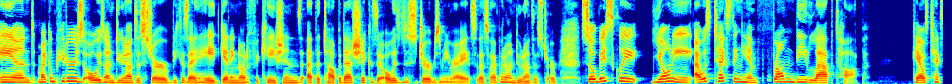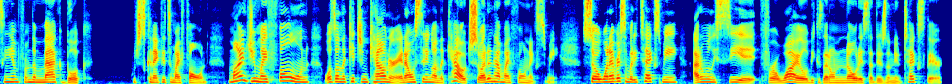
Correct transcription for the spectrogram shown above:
And my computer is always on do not disturb because I hate getting notifications at the top of that shit because it always disturbs me, right? So that's why I put it on do not disturb. So basically, Yoni, I was texting him from the laptop. Okay, I was texting him from the MacBook which is connected to my phone. Mind you, my phone was on the kitchen counter and I was sitting on the couch, so I didn't have my phone next to me. So whenever somebody texts me, I don't really see it for a while because I don't notice that there's a new text there.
